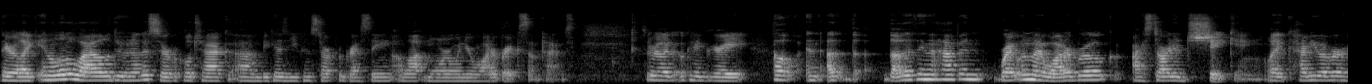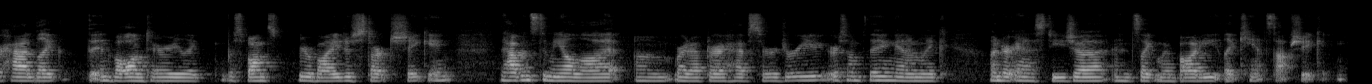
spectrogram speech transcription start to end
They were like, in a little while we'll do another cervical check um, because you can start progressing a lot more when your water breaks sometimes. So we are like, okay, great. Oh, and the, the other thing that happened, right when my water broke, I started shaking. Like, have you ever had like the involuntary like response for your body just starts shaking? It happens to me a lot um, right after I have surgery or something and I'm like under anesthesia and it's like my body like can't stop shaking.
